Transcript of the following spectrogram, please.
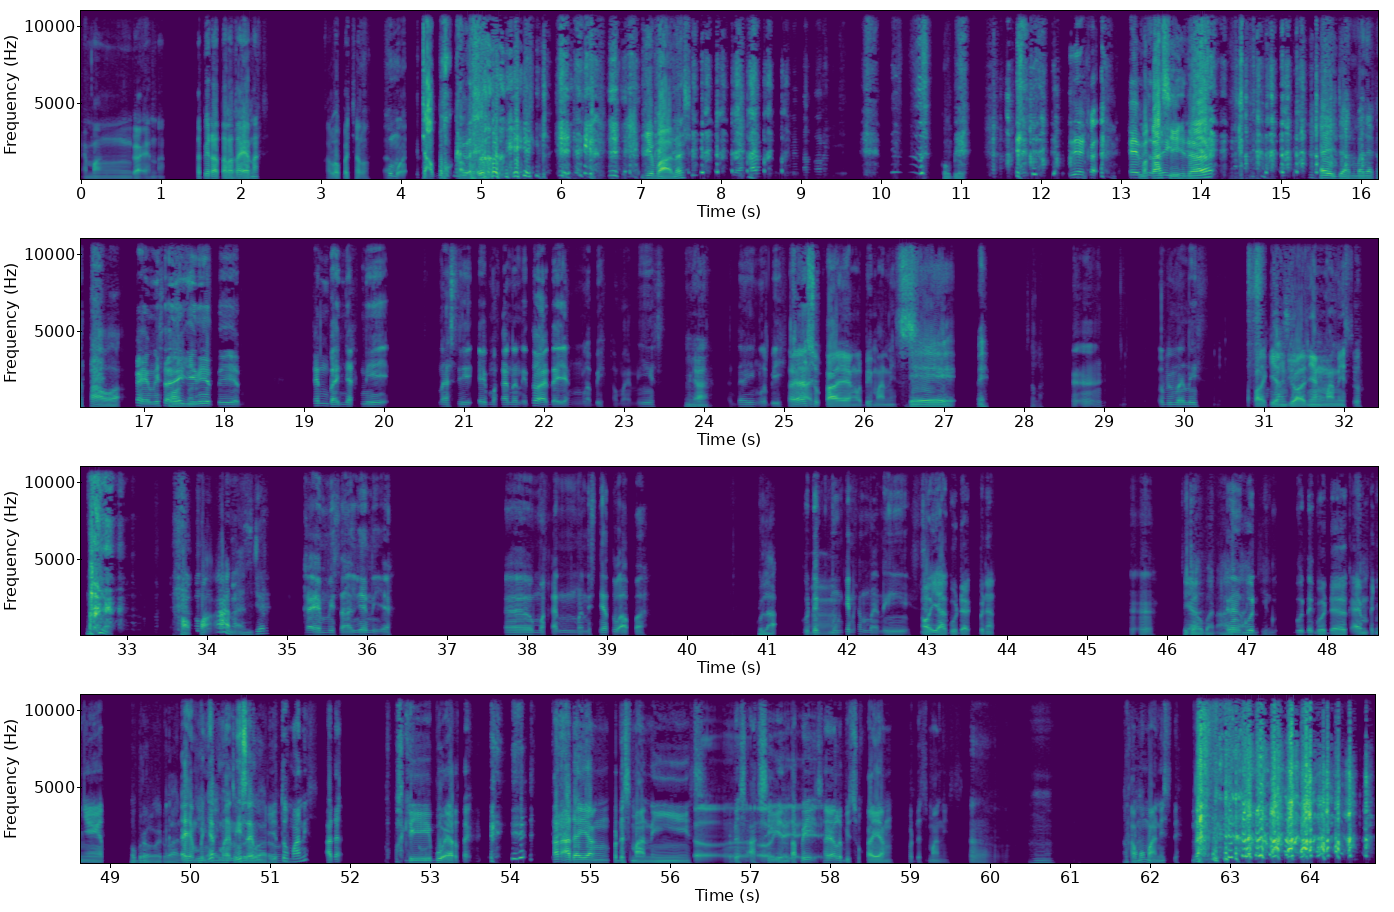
emang nggak enak. Tapi rata-rata Ah. enak. sih. Kalau pecel Kuma cabuk gimana sih? Goblok. Iya, Makasih gini- nah. Eh jangan banyak ketawa. Kayak misalnya Oh, gini, Tin. Kan banyak nih nasi eh makanan itu ada yang lebih ke manis, Hmm. Ya, ada yang lebih saya ke- suka yang lebih manis. D. Heeh. lebih manis. Apalagi yang jualnya yang manis tuh. Apaan anjir? Kayak misalnya nih ya. Eh makan manisnya tuh apa? Gula. Gudeg Eh. mungkin kan manis. Oh iya gudeg benar. Heeh. Itu Ya. jawaban. Gudeg Gudeg ayam penyet. Ngobrol. Ayam anjing, penyet aing mah manis, em. Itu manis ada pakai di Bu RT. kan ada yang pedas manis, Eh, pedas oh, asin, iya, iya, tapi iya. saya lebih suka yang pedas manis. Eh, Hmm. Apa? Kamu manis deh.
